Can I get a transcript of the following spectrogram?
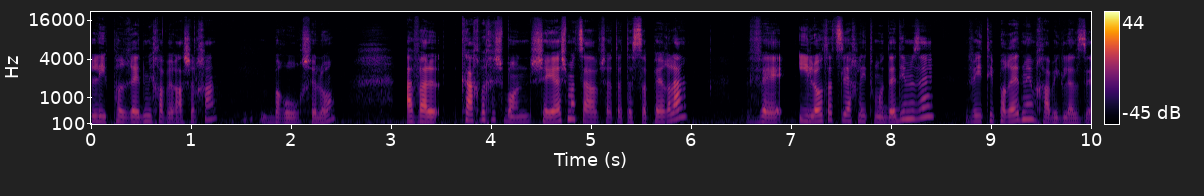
להיפרד מחברה שלך, ברור שלא, אבל קח בחשבון שיש מצב שאתה תספר לה, והיא לא תצליח להתמודד עם זה, והיא תיפרד ממך בגלל זה.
